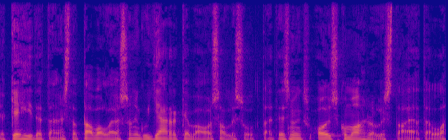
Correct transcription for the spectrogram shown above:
ja kehitetään sitä tavalla, jossa on niin kuin järkevää osallisuutta. Et esimerkiksi olisiko mahdollista ajatella,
